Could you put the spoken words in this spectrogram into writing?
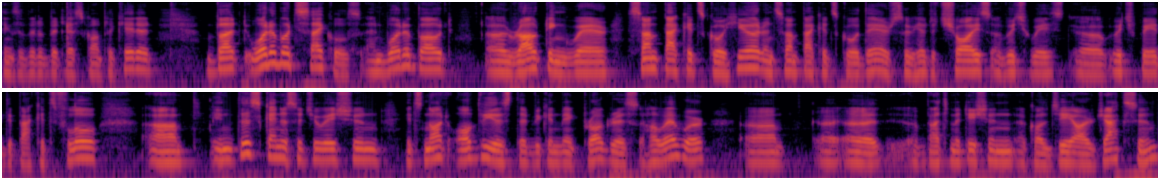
things a little bit less complicated. But what about cycles? And what about uh, routing where some packets go here and some packets go there? So we have the choice of which ways, uh, which way the packets flow. Um, in this kind of situation, it's not obvious that we can make progress. However, um, a, mathematician called J.R. Jackson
